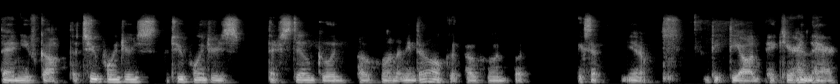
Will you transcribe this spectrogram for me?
Then you've got the two pointers. The two pointers, they're still good Pokemon. I mean, they're all good Pokemon, but except, you know, the, the odd pick here and there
